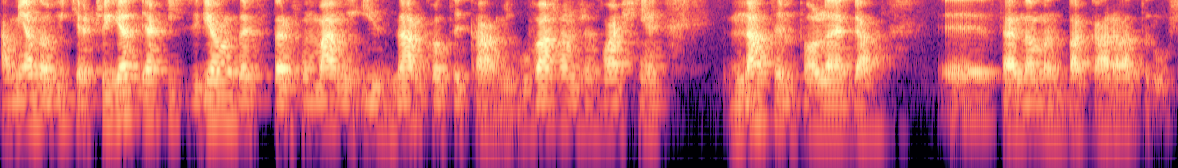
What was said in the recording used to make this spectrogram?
a mianowicie, czy jest jakiś związek z perfumami i z narkotykami. Uważam, że właśnie na tym polega e, fenomen Baccarat Rouge.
